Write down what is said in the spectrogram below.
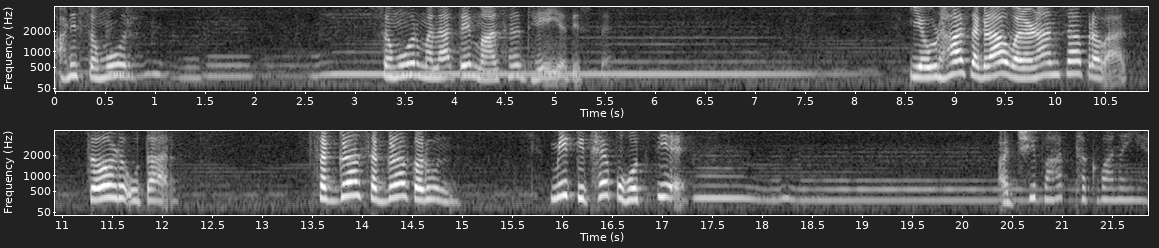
आणि समोर समोर मला ते माझं ध्येय दिसतंय. एवढा सगळा वळणांचा प्रवास चढ उतार सगळं सगळं करून मी तिथे पोहोचतीये. अजिबात थकवा नाहीये.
